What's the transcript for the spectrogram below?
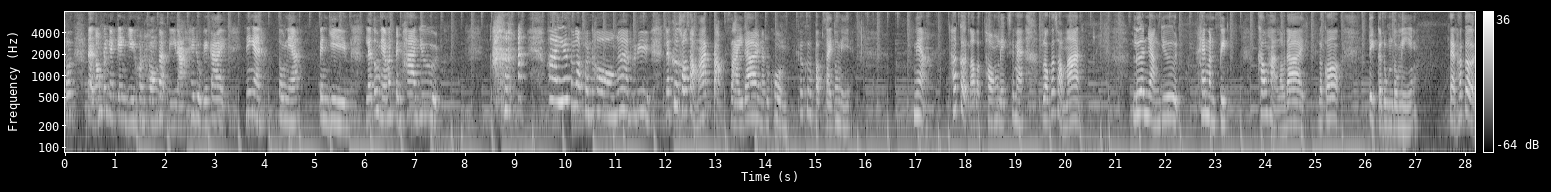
ต้องแต่ต้องเป็นกางเกงยีนคนท้องแบบนี้นะ ให้ดูใกล้ๆ นี่ไง ตรงเนี้ยเป็นยีน และตรงเนี้ยมันเป็นผ้ายืด ผ้ายืดสำหรับคนท้องอะดูดิ และคือเขาสามารถปรับไซส์ได้นะทุกคน ก็คือปรับไซส์ตรงนี้ เนี่ย ถ้าเกิดเราแบบท้องเล็กใช่ไหม เราก็สามารถเลื่อนยางยืดให้มันฟิตเข้าหาเราได้ แล้วก็ติดกระดุมตรงนี้ แต่ถ้าเกิด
